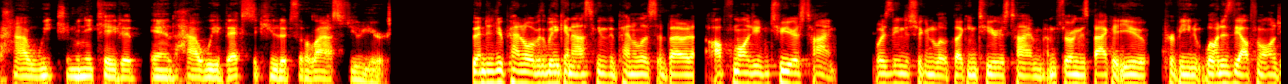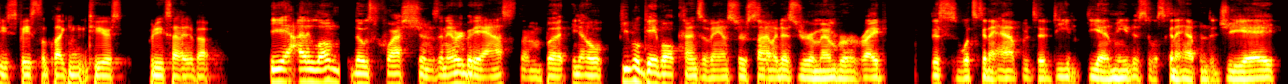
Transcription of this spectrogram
how we communicated and how we've executed for the last few years. You ended your panel over the weekend asking the panelists about ophthalmology in two years' time. What is the industry going to look like in two years' time? I'm throwing this back at you, Pravin. What does the ophthalmology space look like in two years? What are you excited about? Yeah, I love those questions and everybody asked them, but you know, people gave all kinds of answers, Simon, as you remember, right? this is what's going to happen to D- DME. This is what's going to happen to GA.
